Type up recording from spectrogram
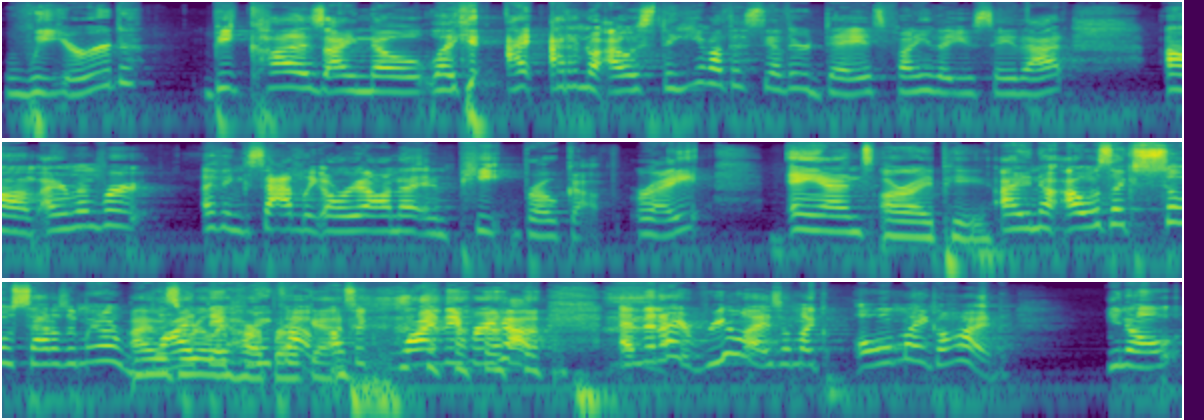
weird because I know, like, I, I don't know. I was thinking about this the other day. It's funny that you say that. Um, I remember, I think sadly, Ariana and Pete broke up, right? And rip I know. I was like so sad. I was like, my God, I was why'd really they break up? I was like, why they break up? And then I realized, I'm like, oh my God, you know,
